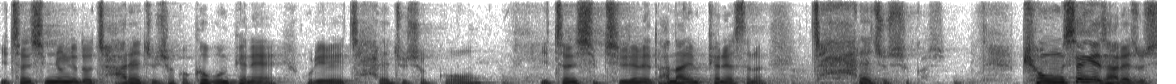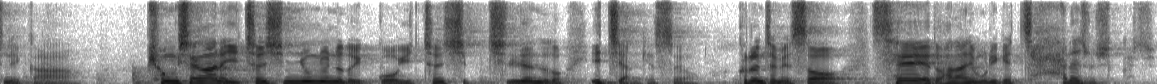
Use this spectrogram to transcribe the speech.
2016년도 잘해주셨고 그분 편에 우리 잘해주셨고 2017년에도 하나님 편에서는 잘해주실 것이죠. 평생에 잘해주시니까 평생 안에 2016년도도 있고 2017년도도 있지 않겠어요. 그런 점에서 새해에도 하나님 우리에게 잘해주실 거죠.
